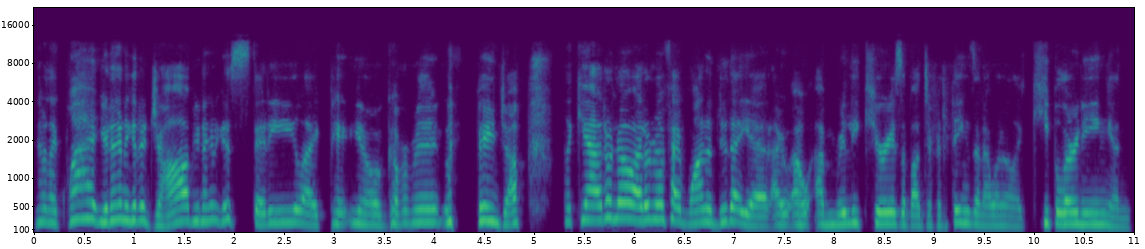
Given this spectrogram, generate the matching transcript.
they're like, what? You're not going to get a job? You're not going to get a steady, like, pay, you know, government like paying job? like, yeah, I don't know. I don't know if I want to do that yet. I, I I'm really curious about different things and I want to like keep learning and,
